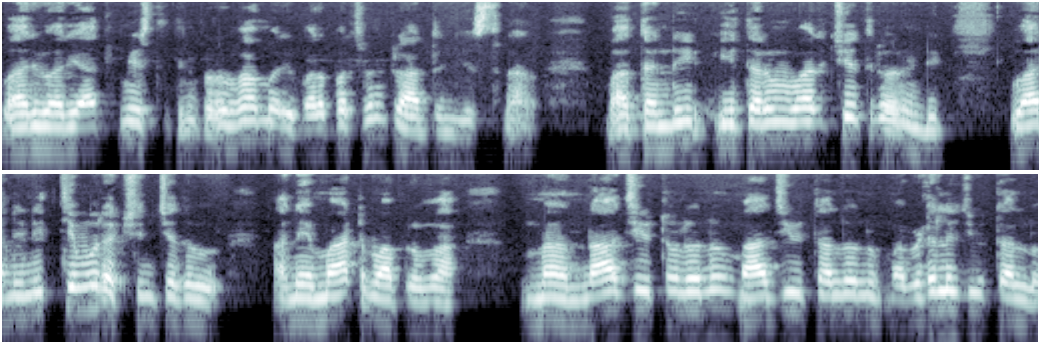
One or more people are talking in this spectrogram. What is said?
వారి వారి ఆత్మీయ స్థితిని ప్రభావ మరియు బలపరచమని ప్రార్థన చేస్తున్నాను. మా తండ్రి ఈ తరం వారి చేతిలో నుండి వారిని నిత్యము రక్షించదు అనే మాట మా ప్రభా. మా నా జీవితంలోను మా జీవితాల్లోను మా బిడ్డల జీవితాల్లో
